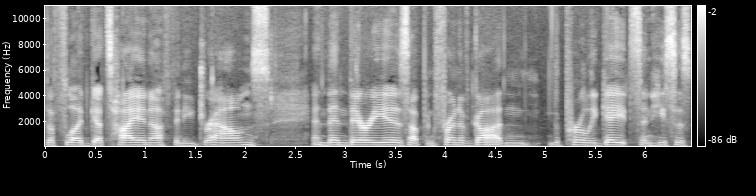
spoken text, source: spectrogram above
the flood gets high enough and he drowns and then there he is up in front of God and the pearly gates and he says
